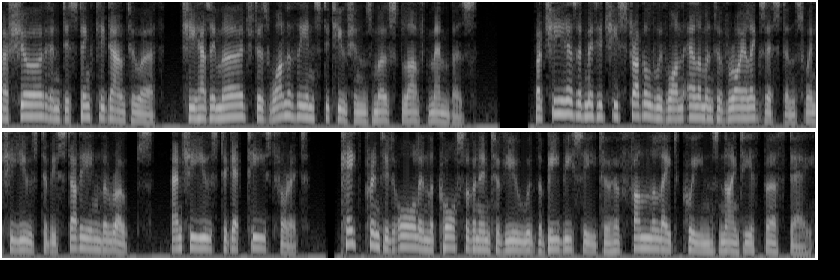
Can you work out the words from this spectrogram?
assured and distinctly down to earth, she has emerged as one of the institution's most loved members. But she has admitted she struggled with one element of royal existence when she used to be studying the ropes, and she used to get teased for it. Kate printed all in the course of an interview with the BBC to have fun the late Queen's 90th birthday.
